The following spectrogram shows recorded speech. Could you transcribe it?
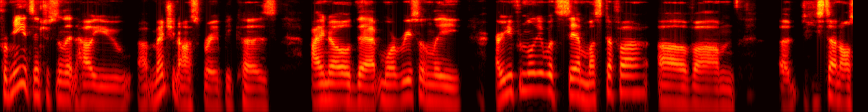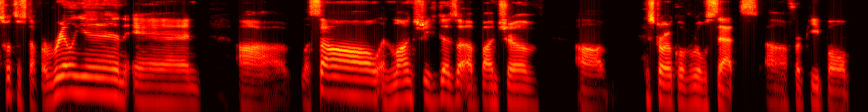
for me, it's interesting that how you uh, mention Osprey because I know that more recently are you familiar with Sam Mustafa of um uh, he's done all sorts of stuff, Aurelian and uh LaSalle and Longstreet. He does a, bunch of uh, historical rule sets uh, for people.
